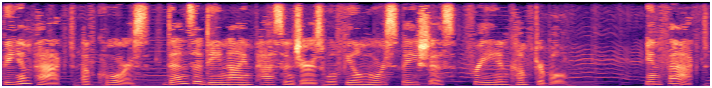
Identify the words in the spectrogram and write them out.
The impact, of course, Denza D9 passengers will feel more spacious, free and comfortable. In fact,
